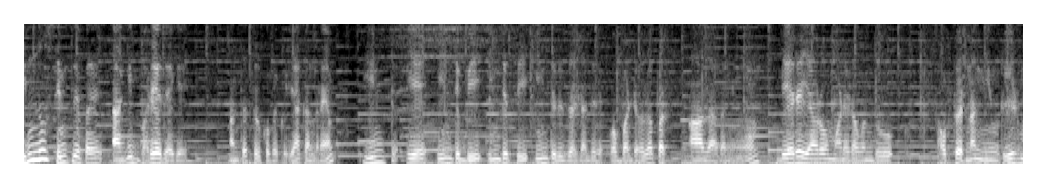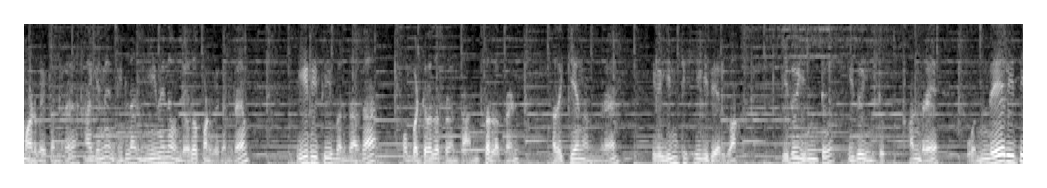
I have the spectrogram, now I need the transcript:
ಇನ್ನೂ ಸಿಂಪ್ಲಿಫೈ ಆಗಿ ಬರೆಯೋದು ಹೇಗೆ ಅಂತ ತಿಳ್ಕೊಬೇಕು. ಯಾಕಂದರೆ int a int b int c int result ಅಂತಿದೆ ಒಬ್ಬ ಡೆವಲಪರ್ ಆದಾಗ ನೀವು ಬೇರೆ ಯಾರೋ ಮಾಡಿರೋ ಒಂದು ಸಾಫ್ಟ್ವೇರ್ನ ನೀವು ರೀಡ್ ಮಾಡಬೇಕಂದ್ರೆ ಹಾಗೆಯೇ ಇಲ್ಲ, ನೀವೇನೇ ಒಂದು ಡೆವಲಪ್ ಮಾಡಬೇಕಂದ್ರೆ ಈ ರೀತಿ ಬರೆದಾಗ ಒಬ್ಬ ಡೆವಲಪರ್ ಅಂತ ಅನಿಸಲ್ಲ ಫ್ರೆಂಡ್ಸ್ ಅದಕ್ಕೆ ಏನಂದರೆ ಈಗ ಇಂಟ್ ಹೀಗಿದೆಯಲ್ವಾ ಇದು ಇಂಟು ಇದು ಇಂಟು ಅಂದರೆ ಒಂದೇ ರೀತಿ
